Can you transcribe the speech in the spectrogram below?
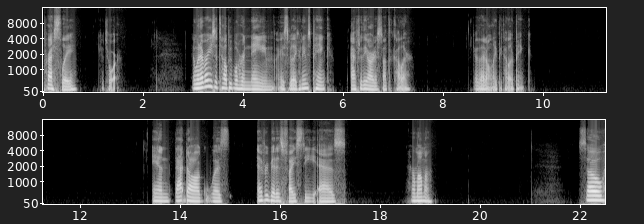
Presley Couture. And whenever I used to tell people her name, I used to be like, her name's Pink after the artist, not the color. Because I don't like the color pink. And that dog was every bit as feisty as her mama. So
